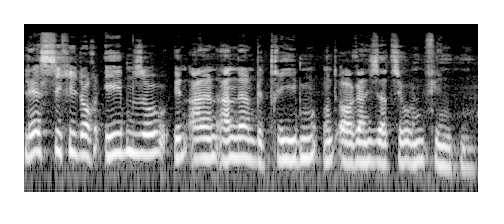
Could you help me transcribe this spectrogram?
lässt sich jedoch ebenso in allen anderen Betrieben und Organisationen finden.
